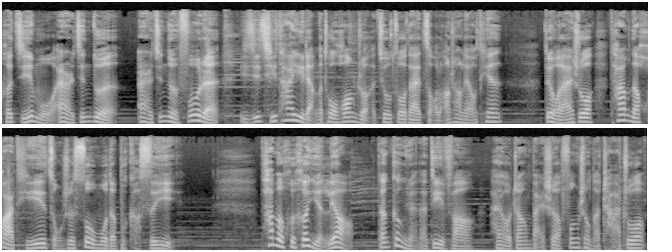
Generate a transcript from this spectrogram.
和吉姆·埃尔金顿、埃尔金顿夫人以及其他一两个拓荒者就坐在走廊上聊天。对我来说，他们的话题总是肃穆的不可思议。他们会喝饮料，但更远的地方还有张摆设丰盛的茶桌，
